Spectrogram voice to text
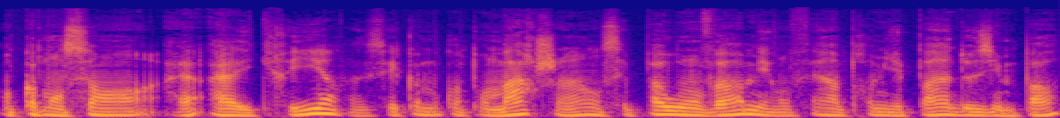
en commençant à, écrire, c'est comme quand on marche. Hein, on ne sait pas où on va, mais on fait un premier pas, un deuxième pas.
